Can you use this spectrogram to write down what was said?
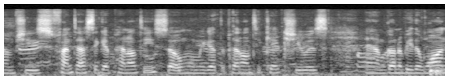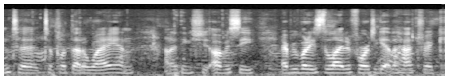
Um, she's fantastic at penalties. So when we got the penalty kick, she was um, going to be the one to, to put that away. And, and I think she obviously everybody's delighted for her to get the hat trick.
